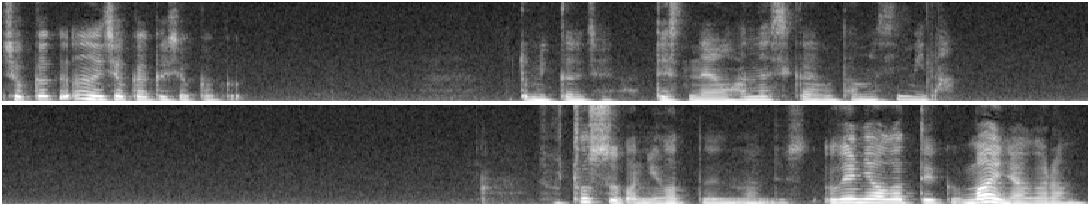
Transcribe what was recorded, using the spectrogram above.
触覚？うん触覚触覚。あと3日でじゃないですね。お話し会も楽しみだ。トスが苦手なんです。上に上がっていく。前に上がらん。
